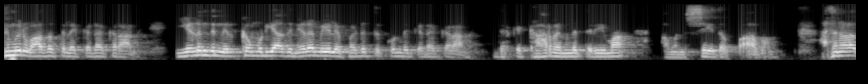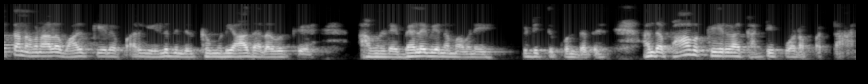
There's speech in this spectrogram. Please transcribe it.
திமிர்வாதத்தில் கிடக்கிறான். எழுந்து நிற்க முடியாத நிலைமையில படுத்து கொண்டு கிடக்கிறான். இதற்கு காரணம் என்ன தெரியுமா? அவன் செய்த பாவம். அதனால தான் அவனால் வாழ்க்கையில பாருங்க எழுந்து நிற்க முடியாத அளவுக்கு அவனுடைய பலவீனம் அவனை பிடித்து கொண்டது. அந்த பாவக்கயிறால் கட்டி போடப்பட்டான்.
